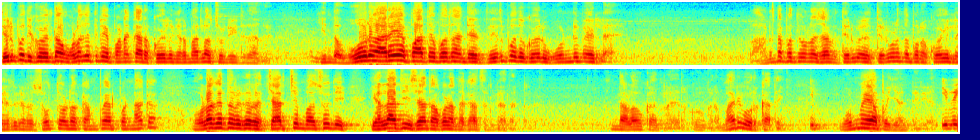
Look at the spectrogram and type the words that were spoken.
திருப்பதி கோயில் தான் உலகத்திலே பணக்கார கோயிலுங்கிற மாதிரிலாம் சொல்லிட்டு இருந்தாங்க. இந்த ஒரு அறையை பார்த்த போது அந்த திருப்பதி கோயில் ஒன்றுமே இல்லை. அனந்தபத்மநாப சாமி திரு திருவனந்தபுரம் கோயிலில் இருக்கிற சொத்தோட கம்பேர் பண்ணாக்கா உலகத்தில் இருக்கிற சர்ச்சு மசூதி எல்லாத்தையும் சேர்த்தா கூட அந்த காசு இருக்காதுன்ற அந்த அளவுக்கு அதில் இருக்குங்கிற மாதிரி ஒரு கதை. உண்மையா பையன் தெரியாது. இப்போ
